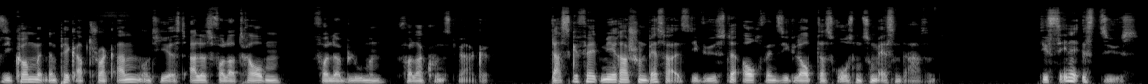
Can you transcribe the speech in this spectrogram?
Sie kommen mit einem Pickup-Truck an und hier ist alles voller Trauben, voller Blumen, voller Kunstwerke. Das gefällt Mera schon besser als die Wüste, auch wenn sie glaubt, dass Rosen zum Essen da sind. Die Szene ist süß.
